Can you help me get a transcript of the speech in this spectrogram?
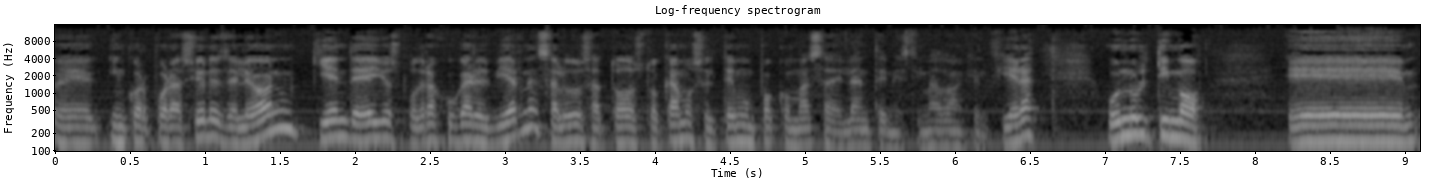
eh, incorporaciones de León? ¿Quién de ellos podrá jugar el viernes? Saludos a todos. Tocamos el tema un poco más adelante, mi estimado Ángel Fiera. Un último. eh,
